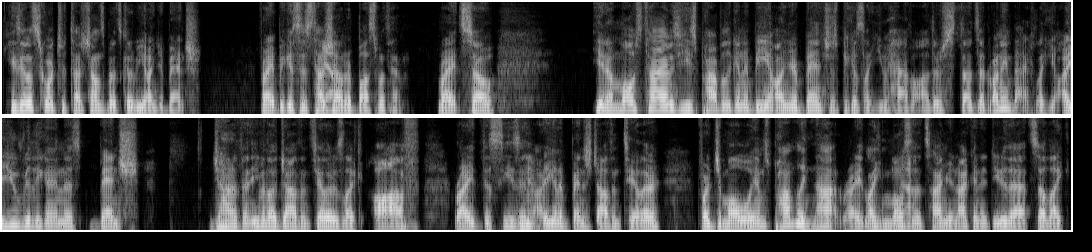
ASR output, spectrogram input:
he's going to score two touchdowns, but it's going to be on your bench, right? Because his touchdown yeah. or bust with him, right? So, you know, most times he's probably going to be on your bench just because like you have other studs at running back. Like, are you really going to bench Jonathan, even though Jonathan Taylor is like off, right? This season, yeah. are you going to bench Jonathan Taylor for Jamaal Williams? Probably not, right? Like most no. of the time, you're not going to do that. So, like,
